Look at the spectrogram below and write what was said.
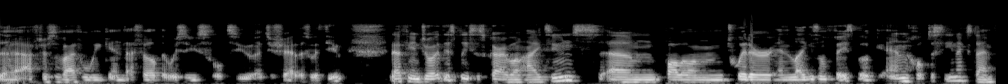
uh, after Survival Weekend, I felt it was useful to uh, to share this with you. Now, if you enjoyed this, please subscribe on iTunes, um, follow on Twitter, and like us on Facebook. And hope to see you next time.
